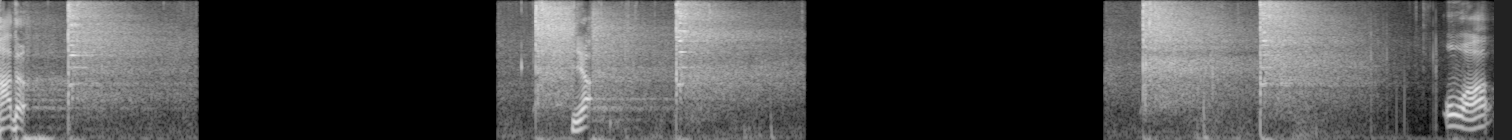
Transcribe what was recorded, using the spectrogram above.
Harder. Yeah. Or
